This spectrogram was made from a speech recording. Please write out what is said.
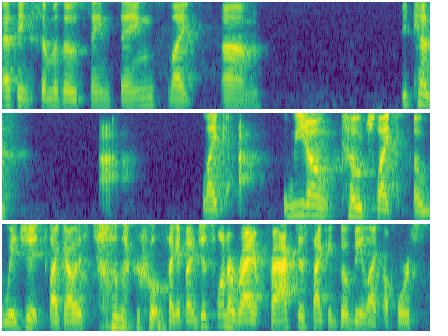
I think some of those same things, like, um, because like we don't coach like a widget. Like I was telling the girls, like if I just want to ride at practice, I could go be like a horse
